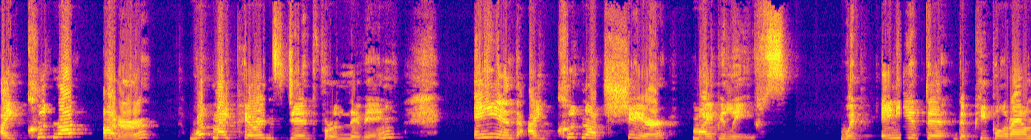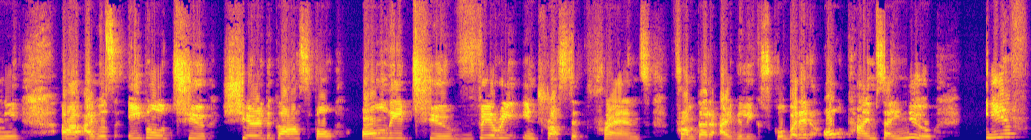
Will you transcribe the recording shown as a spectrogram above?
I could not utter what my parents did for a living, and I could not share my beliefs with any of the, the people around me. Uh, I was able to share the gospel only to very entrusted friends from that Ivy League school. But at all times, I knew if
